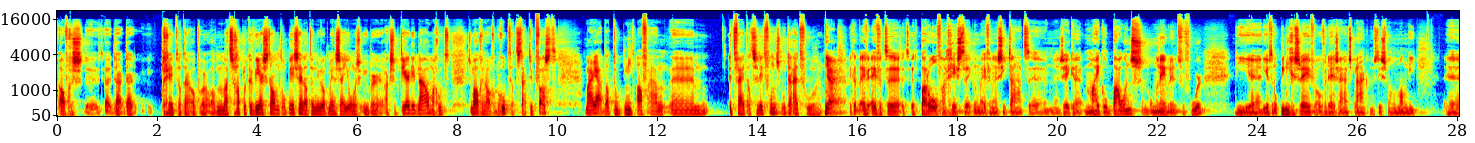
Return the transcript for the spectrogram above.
overigens, eh, daar, daar begreep dat daar ook wel maatschappelijke weerstand op is. Hè? Dat er nu ook mensen zijn, jongens, Uber, accepteer dit nou. Maar goed, ze mogen in hoger beroep, dat staat natuurlijk vast. Maar ja, dat doet niet af aan ehm, het feit dat ze dit vonnis moeten uitvoeren. Ja, ik had even, even het, eh, het, parool van gisteren. Ik noem even een citaat. eh, Een eh, zekere Michael Bouwens, een ondernemer in het vervoer. Die, die heeft een opinie geschreven over deze uitspraak. Dus het is wel een man die, eh,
